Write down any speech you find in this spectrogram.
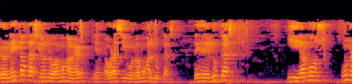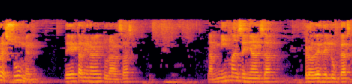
Pero en esta ocasión lo vamos a ver, y ahora sí, volvamos a Lucas, desde Lucas y digamos un resumen de estas bienaventuranzas, la misma enseñanza, pero desde Lucas,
